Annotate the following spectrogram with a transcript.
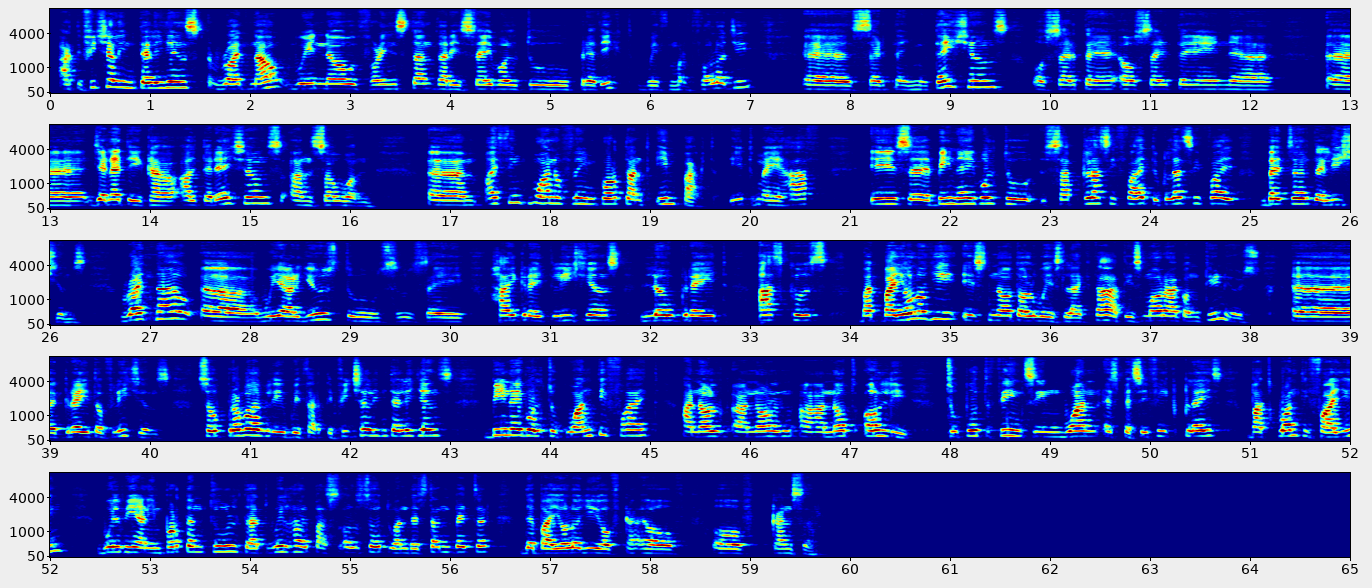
Artificial intelligence right now, we know, for instance, that it's able to predict with morphology uh, certain mutations or certain or certain uh, uh, genetic alterations and so on. Um, I think one of the important impact it may have is uh, being able to subclassify, to classify better the lesions. Right now, uh, we are used to, to say high-grade lesions, low-grade ASCUS, but biology is not always like that. It's more a continuous uh, grade of lesions. So probably with artificial intelligence, being able to quantify it and, all, and all, uh, not only to put things in one specific place, but quantifying will be an important tool that will help us also to understand better the biology of, of, of cancer.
